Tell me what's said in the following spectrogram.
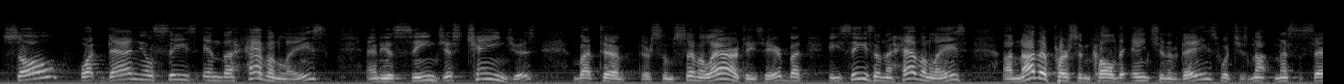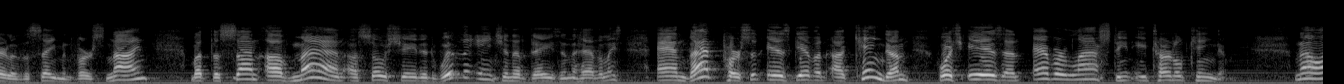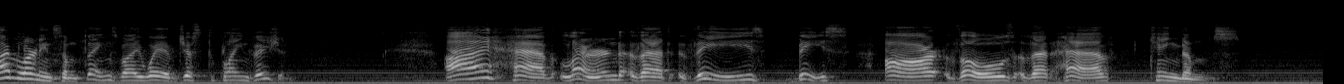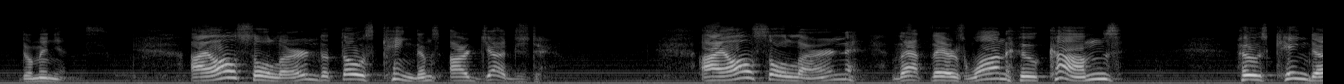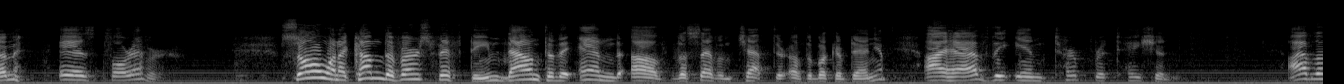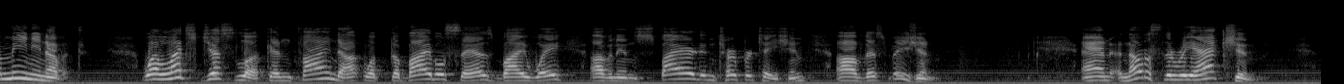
So, what Daniel sees in the heavenlies, and his scene just changes, but uh, there's some similarities here. But he sees in the heavenlies another person called the Ancient of Days, which is not necessarily the same in verse 9 but the Son of Man associated with the Ancient of Days in the heavenlies, and that person is given a kingdom which is an everlasting, eternal kingdom. Now, I'm learning some things by way of just the plain vision. I have learned that these beasts are those that have kingdoms, dominions. I also learned that those kingdoms are judged. I also learned that there's one who comes whose kingdom is forever. So when I come to verse 15, down to the end of the seventh chapter of the book of Daniel, I have the interpretation. I have the meaning of it. Well, let's just look and find out what the Bible says by way of an inspired interpretation of this vision. And notice the reaction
